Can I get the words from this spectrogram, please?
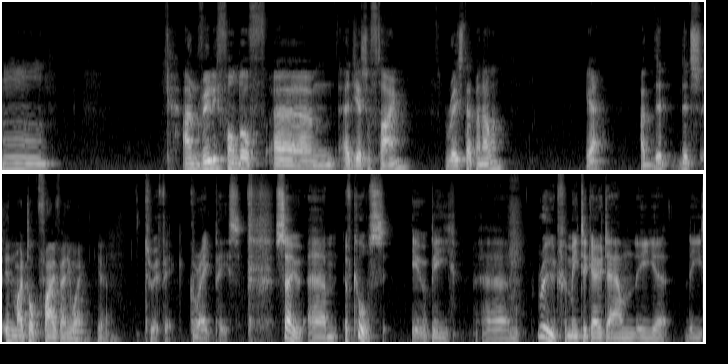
Mm. I'm really fond of um, Edges of Time, Ray Steadman Allen. Yeah, I, that, that's in my top five anyway. Yeah. Terrific, great piece. So, um, of course, it would be um, rude for me to go down the uh, the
